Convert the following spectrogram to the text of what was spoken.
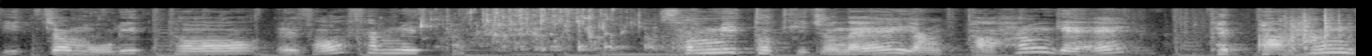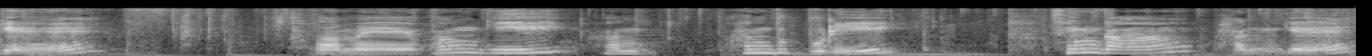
2.5리터에서 3리터 3리터 기준에 양파 1개 대파 1개 그 다음에 황기 한, 한두 뿌리 생강 반개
